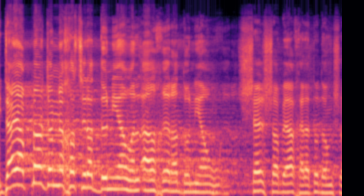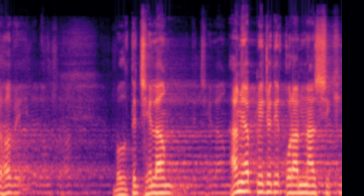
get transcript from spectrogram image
এটাই আপনার জন্য খসিরাত দুনিয়া ওয়াল আখেরা দুনিয়াও শেষ হবে আখেরা তো ধ্বংস হবে। বলতেছিলাম, আমি আপনি যদি কোরআন না শিখি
